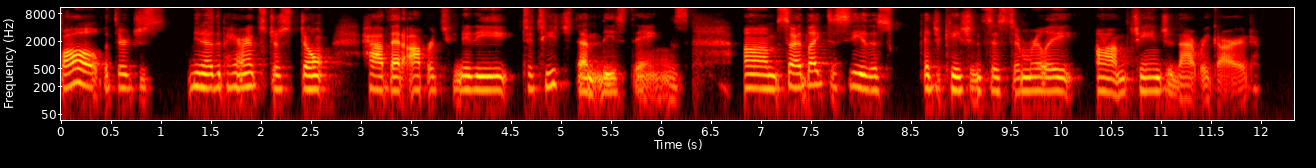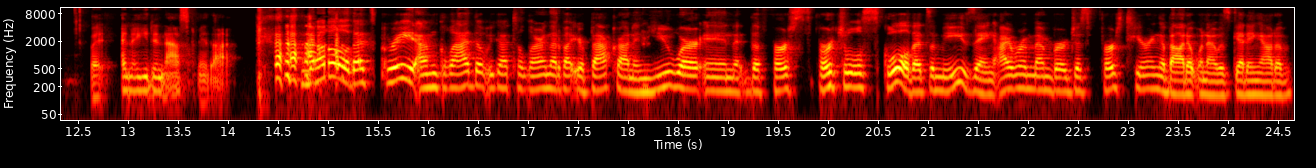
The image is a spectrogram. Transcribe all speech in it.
fault but they're just you know the parents just don't have that opportunity to teach them these things um, so i'd like to see this education system really um, change in that regard but i know you didn't ask me that no, that's great. I'm glad that we got to learn that about your background. And you were in the first virtual school. That's amazing. I remember just first hearing about it when I was getting out of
